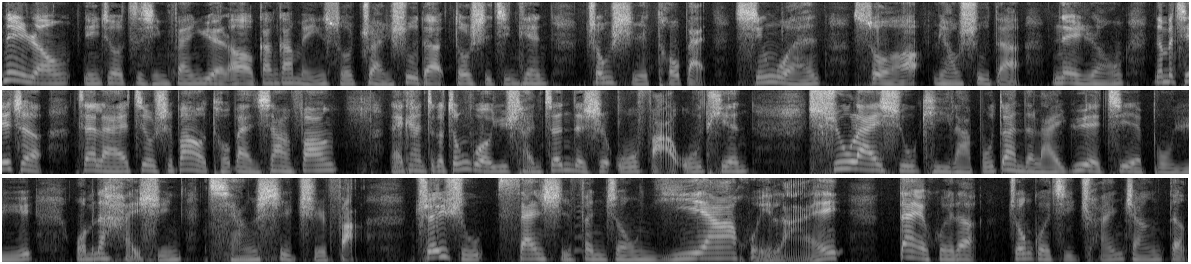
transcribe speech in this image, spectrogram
内容您就自行翻阅了哦。刚刚美英所转述的都是今天中时头版新闻所描述的内容。那么接着再来《旧时报》头版下方来看，这个中国渔船真的是无法无天，修来修去啦，不断的来越界捕鱼。我们的海巡强势执法，追逐三十分钟压回来，带回了。中国籍船长等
